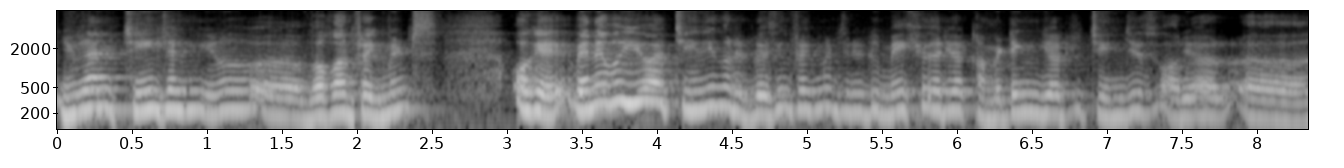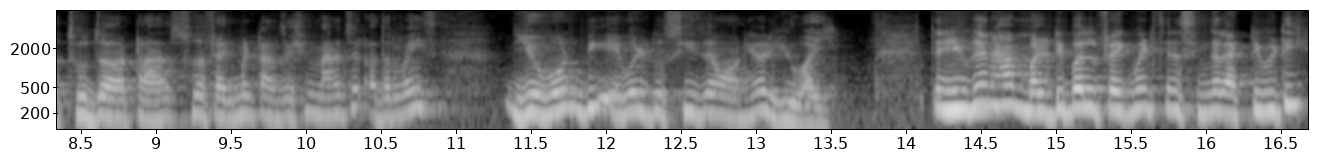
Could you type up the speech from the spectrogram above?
You can change and you know uh, work on fragments. Okay, whenever you are changing or replacing fragments, you need to make sure that you are committing your changes or your uh, through the trans through the fragment transition manager. Otherwise, you won't be able to see them on your UI. Then you can have multiple fragments in a single activity.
